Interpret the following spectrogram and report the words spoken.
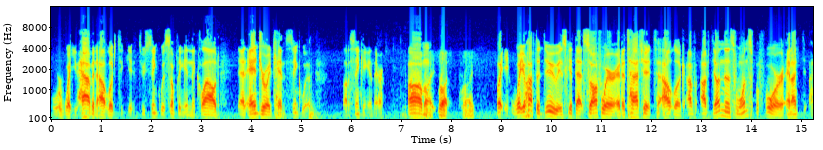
or what you have in Outlook to get to sync with something in the cloud that Android can sync with. A lot of syncing in there. Um, right, right, right. What what you'll have to do is get that software and attach it to Outlook. I've I've done this once before, and I, I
